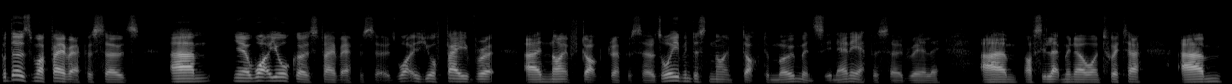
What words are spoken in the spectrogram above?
but those are my favorite episodes. Um, you know, what are your guys' favorite episodes? What is your favorite uh, Ninth Doctor episodes, or even just Ninth Doctor moments in any episode, really? Um, obviously, let me know on Twitter. Um,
